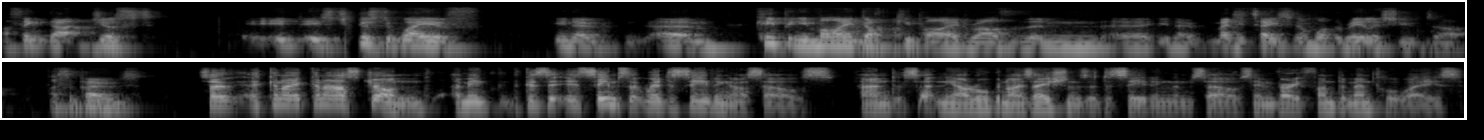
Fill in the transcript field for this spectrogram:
i think that just it, it's just a way of you know um, keeping your mind occupied rather than uh, you know meditating on what the real issues are i suppose So uh, can I can I ask John? I mean, because it, it seems that we're deceiving ourselves, and certainly our organisations are deceiving themselves in very fundamental ways.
